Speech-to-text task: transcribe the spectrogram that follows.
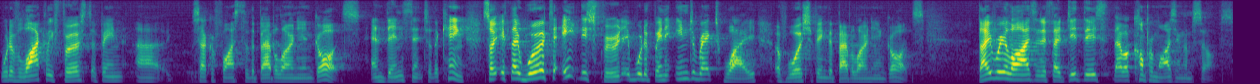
would have likely first have been uh, sacrificed to the Babylonian gods and then sent to the king. So, if they were to eat this food, it would have been an indirect way of worshipping the Babylonian gods. They realized that if they did this, they were compromising themselves.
